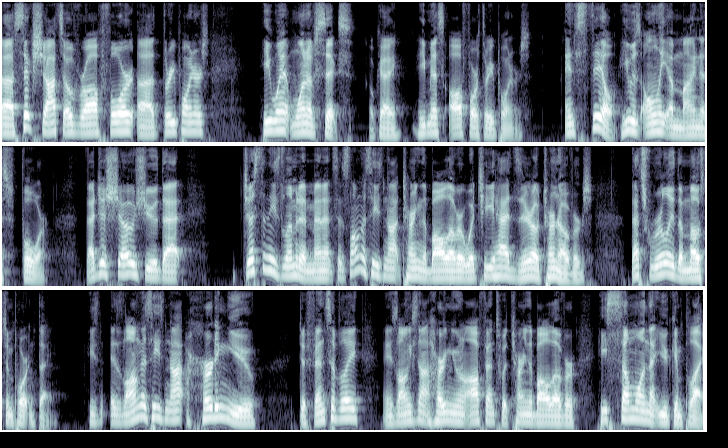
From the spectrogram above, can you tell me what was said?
uh, six shots overall, four uh, three pointers. He went one of six. Okay, he missed all four three pointers, and still he was only a minus four. That just shows you that just in these limited minutes, as long as he's not turning the ball over, which he had zero turnovers, that's really the most important thing. He's as long as he's not hurting you defensively and as long as he's not hurting you on offense with turning the ball over, he's someone that you can play.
